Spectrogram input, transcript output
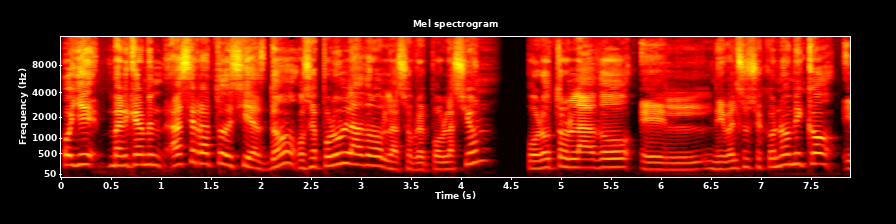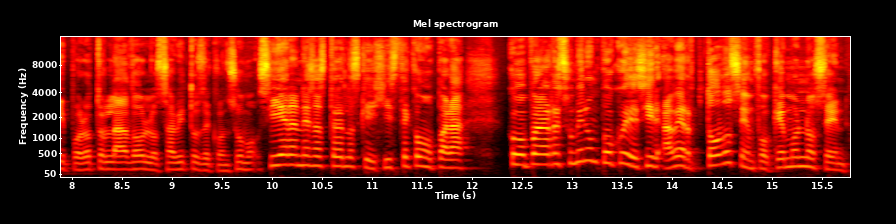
Oye, Mari Carmen, hace rato decías, ¿no? O sea, por un lado la sobrepoblación, por otro lado el nivel socioeconómico y por otro lado los hábitos de consumo. Si eran esas tres las que dijiste como para como para resumir un poco y decir, a ver, todos enfoquémonos en,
